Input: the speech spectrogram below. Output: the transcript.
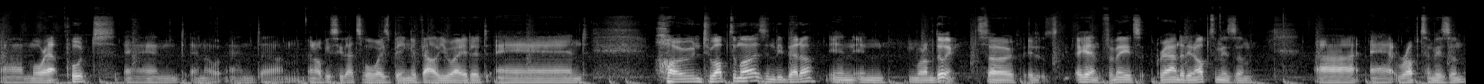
uh, more output, and and and um, and obviously that's always being evaluated and honed to optimize and be better in, in, in what I'm doing. So, it's, again, for me, it's grounded in optimism, uh, and optimism,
